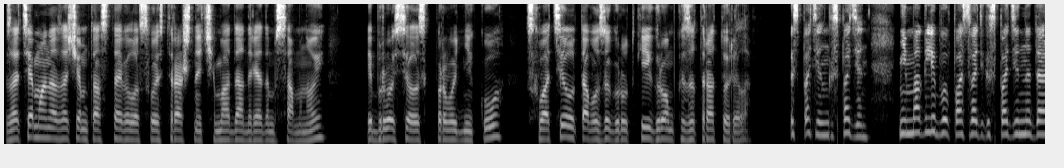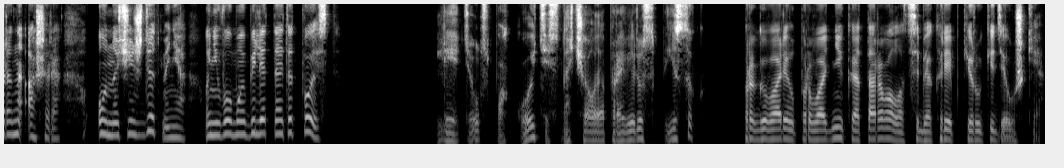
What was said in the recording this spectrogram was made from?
Затем она зачем-то оставила свой страшный чемодан рядом со мной и бросилась к проводнику, схватила того за грудки и громко затраторила. «Господин, господин, не могли бы вы позвать господина Даррена Ашера? Он очень ждет меня. У него мой билет на этот поезд». «Леди, успокойтесь, сначала я проверю список», — проговорил проводник и оторвал от себя крепкие руки девушки.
